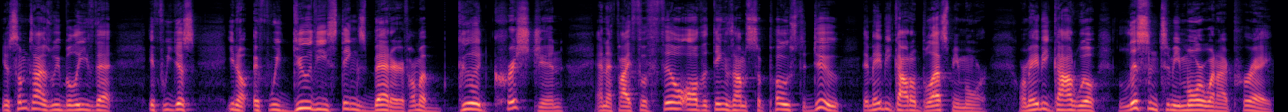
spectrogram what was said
You know, sometimes we believe that if we just, you know, if we do these things better, if I'm a good Christian and if I fulfill all the things I'm supposed to do, then maybe God will bless me more. Or maybe God will listen to me more when I pray.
